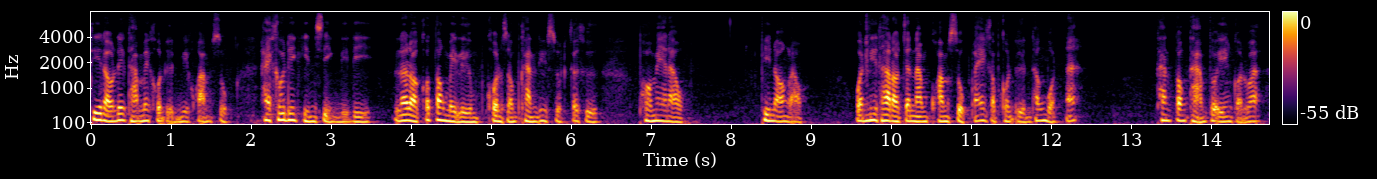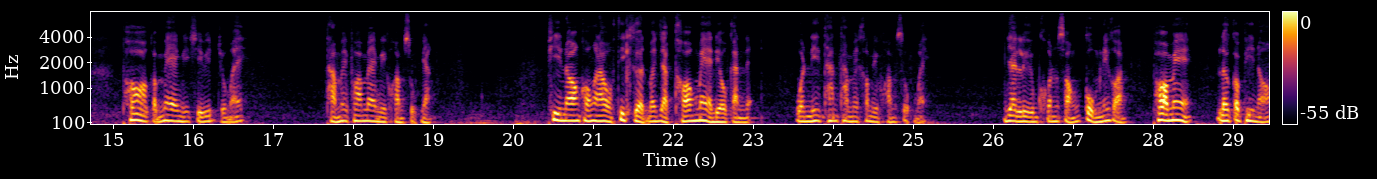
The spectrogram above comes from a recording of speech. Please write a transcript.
ที่เราได้ทำให้คนอื่นมีความสุข ให้เขาได้กินสิ่งดี ๆ แล้วเราก็ต้องไม่ลืมคนสำคัญที่สุดก็คือ พ่อแม่เราพี่น้องเรา วันนี้ถ้าเราจะนำความสุขไปให้กับคนอื่นทั้งหมดนะ ท่านต้องถามตัวเองก่อนว่า พ่อกับแม่มีชีวิตอยู่ไหมทำให้พ่อแม่มีความสุขอย่างพี่น้องของเราที่เกิดมาจากท้องแม่เดียวกันเนี่ย วันนี้ท่านทำให้เขามีความสุขไหมอย่าลืมคนสองกลุ่มนี้ก่อน พ่อแม่แล้วก็พี่น้อง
